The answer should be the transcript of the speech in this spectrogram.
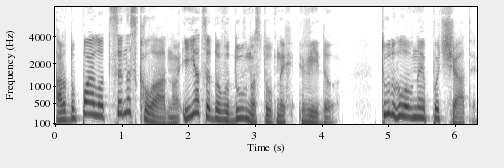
Ardupilot – це не складно, і я це доведу в наступних відео. Тут головне почати.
